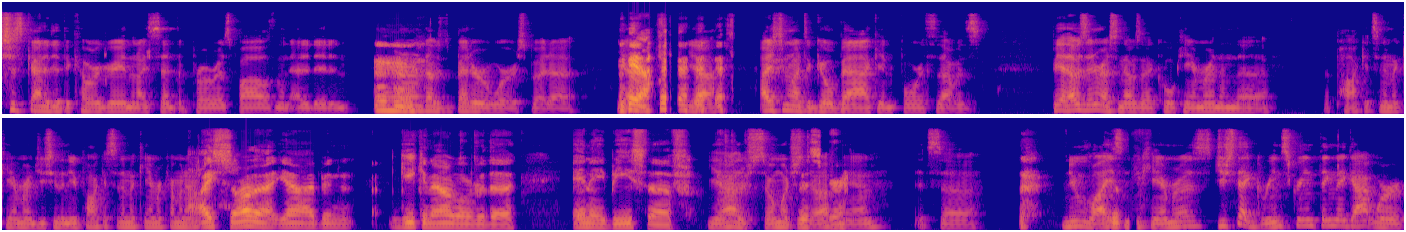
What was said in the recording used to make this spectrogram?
just kind of did the color grade, and then I sent the ProRes files, and then edited. And I don't know if that was better or worse, but uh, yeah, Yeah, yeah. I just didn't want to go back and forth. So that was, but yeah, that was interesting. That was a cool camera, and then the the Pocket Cinema camera. Did you see the new Pocket Cinema camera coming out? I saw that. Yeah, I've been geeking out over the NAB stuff. yeah, there's so much stuff, year. man. It's uh, new lights, new cameras. Did you see that green screen thing they got where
